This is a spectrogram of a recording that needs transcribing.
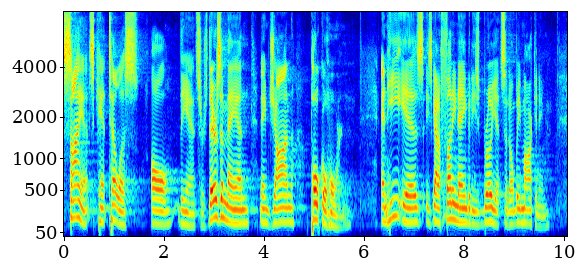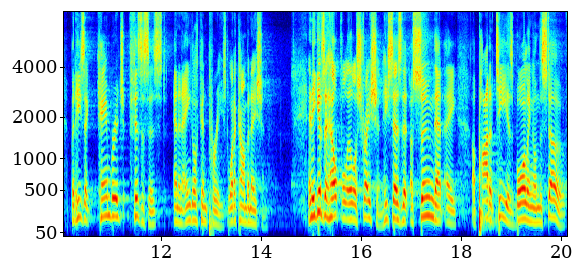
Science can't tell us all the answers. There's a man named John Polkinghorne, and he is, he's got a funny name, but he's brilliant, so don't be mocking him. But he's a Cambridge physicist and an Anglican priest. What a combination. And he gives a helpful illustration. He says that assume that a, a pot of tea is boiling on the stove.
